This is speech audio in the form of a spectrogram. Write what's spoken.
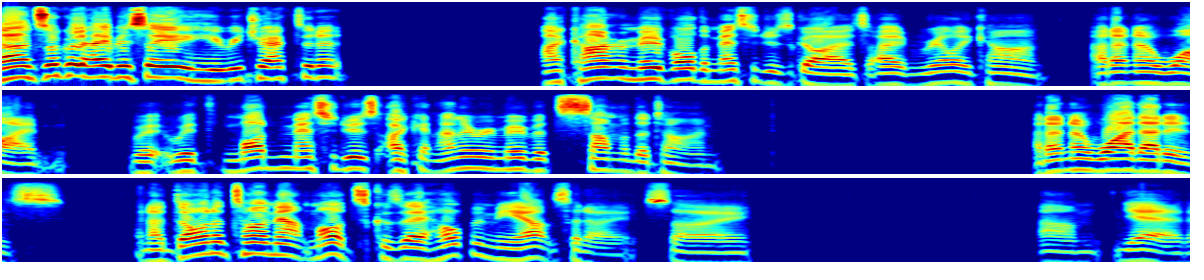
No, it's all good, ABC. He retracted it. I can't remove all the messages, guys. I really can't. I don't know why. With, with mod messages, I can only remove it some of the time. I don't know why that is. And I don't want to time out mods because they're helping me out today. So, um, yeah.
